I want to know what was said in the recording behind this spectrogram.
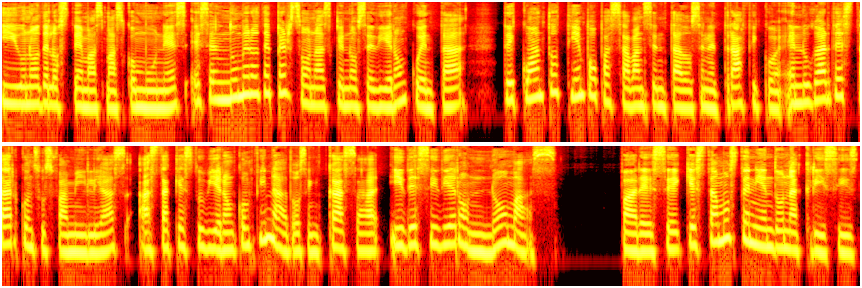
y uno de los temas más comunes es el número de personas que no se dieron cuenta de cuánto tiempo pasaban sentados en el tráfico en lugar de estar con sus familias hasta que estuvieron confinados en casa y decidieron no más. Parece que estamos teniendo una crisis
